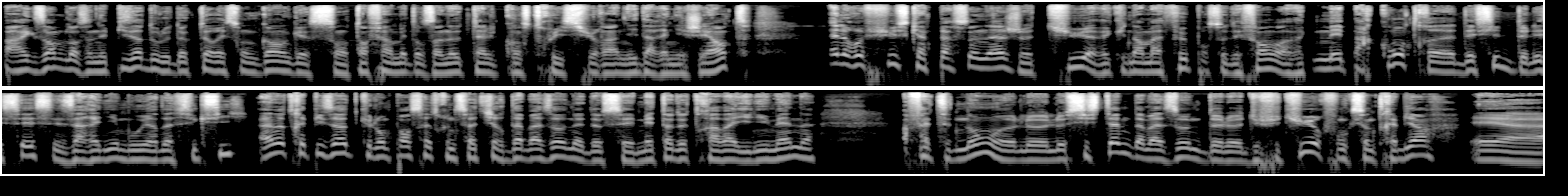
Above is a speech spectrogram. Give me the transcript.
Par exemple, dans un épisode où le docteur et son gang sont enfermés dans un hôtel construit sur un nid d'araignée géante, elle refuse qu'un personnage tue avec une arme à feu pour se défendre, mais par contre euh, décide de laisser ses araignées mourir d'asphyxie. Un autre épisode que l'on pense être une satire d'Amazon et de ses méthodes de travail inhumaines en fait, non, euh, le, le système d'Amazon du futur fonctionne très bien. Et euh,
